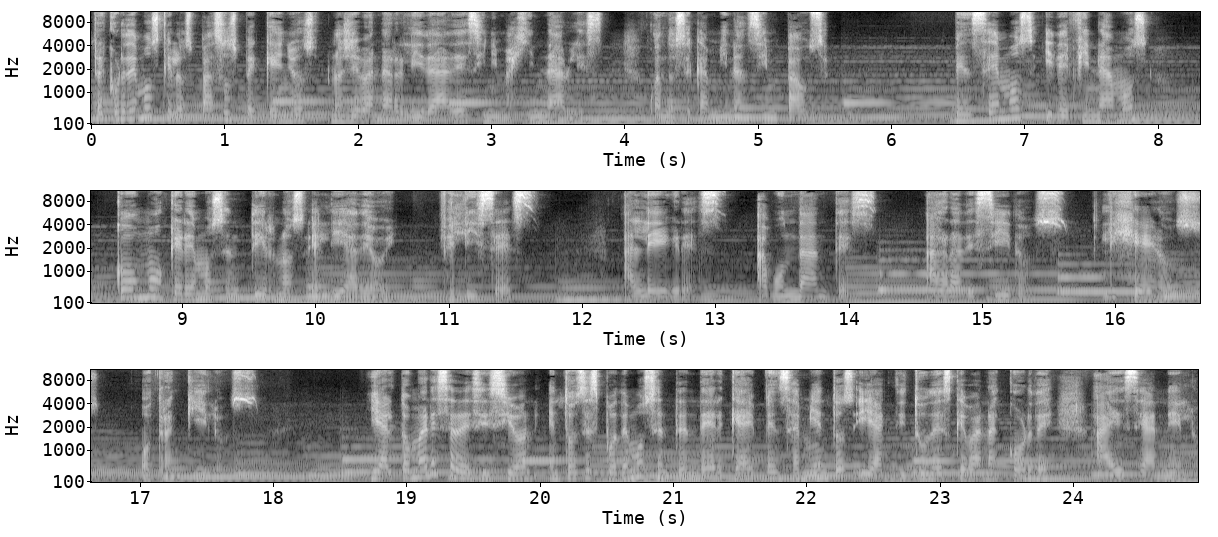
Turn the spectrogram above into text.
Recordemos que los pasos pequeños nos llevan a realidades inimaginables cuando se caminan sin pausa. Pensemos y definamos cómo queremos sentirnos el día de hoy. Felices, alegres, abundantes, agradecidos, ligeros o tranquilos. Y al tomar esa decisión, entonces podemos entender que hay pensamientos y actitudes que van acorde a ese anhelo.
